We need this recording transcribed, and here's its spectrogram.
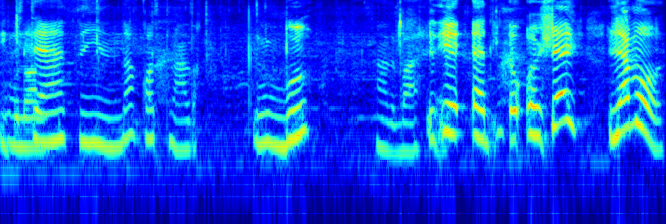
İki Bunu tanesinin yanında kostüm aldık. Bu. Hadi bay. E, e, o şey lemon.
